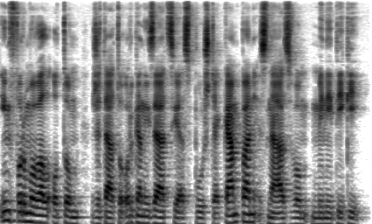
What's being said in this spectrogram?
informoval o tom, že táto organizácia spúšťa kampaň s názvom Minidigi.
